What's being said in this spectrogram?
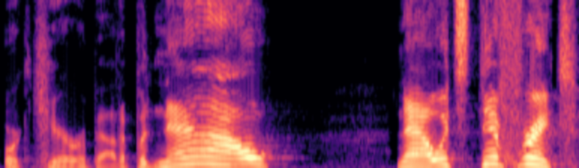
or care about it. But now, now it's different.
